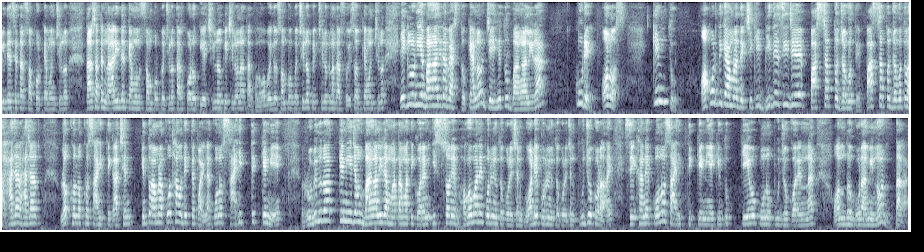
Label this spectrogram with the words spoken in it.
বিদেশে তার সফর কেমন ছিল, তার সাথে নারীদের কেমন সম্পর্ক ছিল, তার পরকীয় ছিল কি ছিল না, তার কোনো অবৈধ সম্পর্ক ছিল কি ছিল কি না, তার শৈশব কেমন ছিল, এগুলো নিয়ে বাঙালিরা ব্যস্ত। কেন? যেহেতু বাঙালিরা কুঁড়ে, অলস। কিন্তু অপরদিকে আমরা দেখছি কি, বিদেশি যে পাশ্চাত্য জগতে, পাশ্চাত্য জগতেও হাজার হাজার লক্ষ লক্ষ সাহিত্যিক আছেন, কিন্তু আমরা কোথাও দেখতে পাই না। কোনো সাহিত্যিককে নিয়ে, রবীন্দ্রনাথকে নিয়ে যেমন বাঙালিরা মাতামাতি করেন, ঈশ্বরে ভগবানে পরিণত করেছেন, গডে পরিণত করেছেন, পুজো করা হয়, সেখানে কোনো সাহিত্যিককে নিয়ে কিন্তু কেউ কোনো পুজো করেন না। অন্ধ গোড়ামি নন তারা।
